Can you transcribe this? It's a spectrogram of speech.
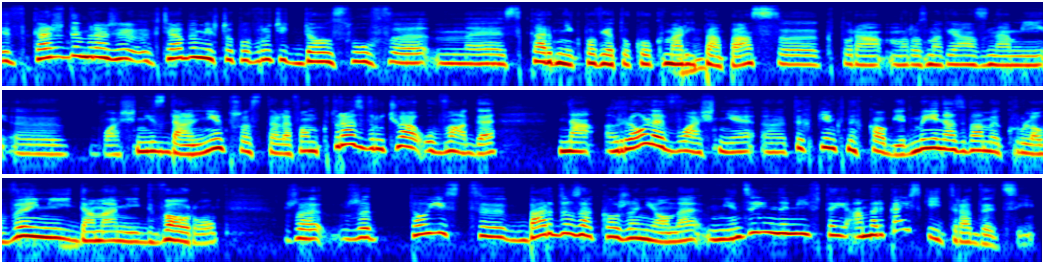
W każdym razie chciałabym jeszcze powrócić do słów e, skarbnik powiatu Kuk, Marii Papas, e, która rozmawiała z nami właśnie zdalnie przez telefon, która zwróciła uwagę na rolę właśnie e, tych pięknych kobiet. My je nazywamy królowymi, damami dworu, że, że to jest e, bardzo zakorzenione między innymi w tej amerykańskiej tradycji.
